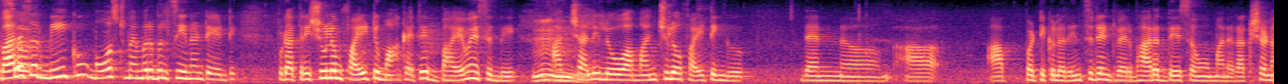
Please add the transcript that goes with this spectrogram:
బాలా సార్ మీకు మోస్ట్ మెమరబుల్ సీన్ అంటే ఏంటి? ఇప్పుడు ఆ త్రిశూలం ఫైట్ మాకైతే భయం వేసింది. ఆ చలిలో ఆ మంచులో ఫైటింగ్ దెన్ ఆ పర్టికులర్ ఇన్సిడెంట్ వేర్ భారతదేశం మన రక్షణ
